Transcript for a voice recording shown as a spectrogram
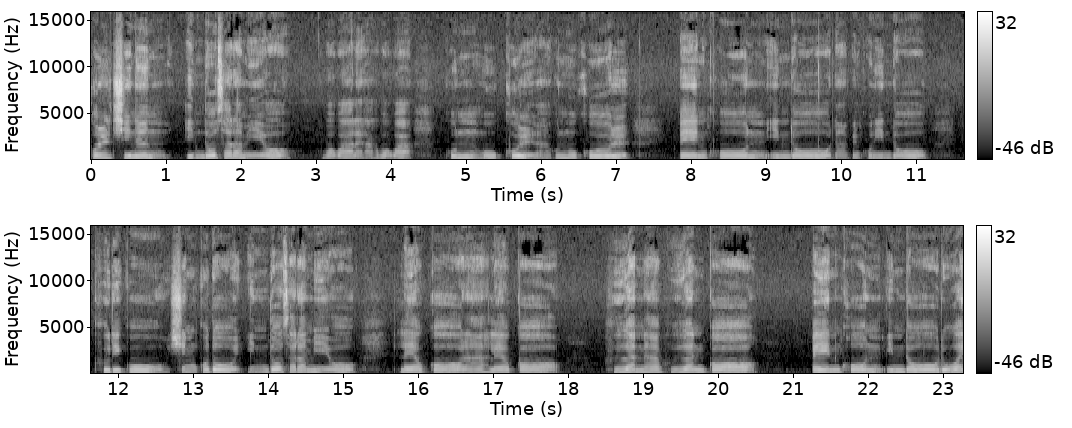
คุลชินึนอินโดซารามิโอบอกว่าอะไรคะเขาบอกว่า คุณมูคุลนะคะคุณมูคุลเป็นคนอินโดนะเป็นคนอินโด 그리고 친구도 인도 사람이에요. แล้วก็นะแล้วก็เพื่อนนะเพื่อนก็เป็นคนอินโดด้วย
